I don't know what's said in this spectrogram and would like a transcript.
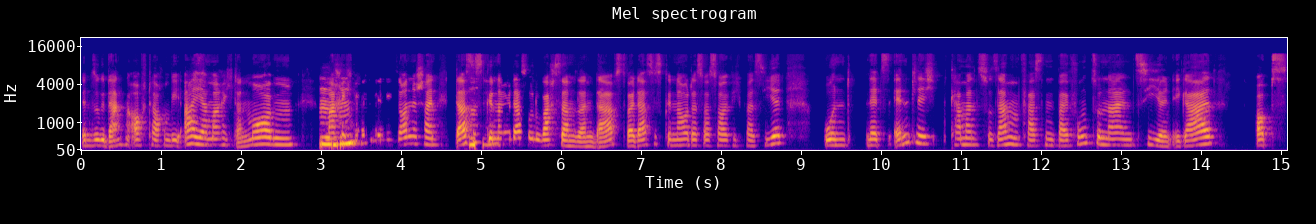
wenn so Gedanken auftauchen wie, ah ja, mache ich dann morgen, mache ich, Mhm. wenn die Sonne scheint, das ist Mhm. genau das, wo du wachsam sein darfst, weil das ist genau das, was häufig passiert. Und letztendlich kann man zusammenfassen bei funktionalen Zielen, egal ob es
